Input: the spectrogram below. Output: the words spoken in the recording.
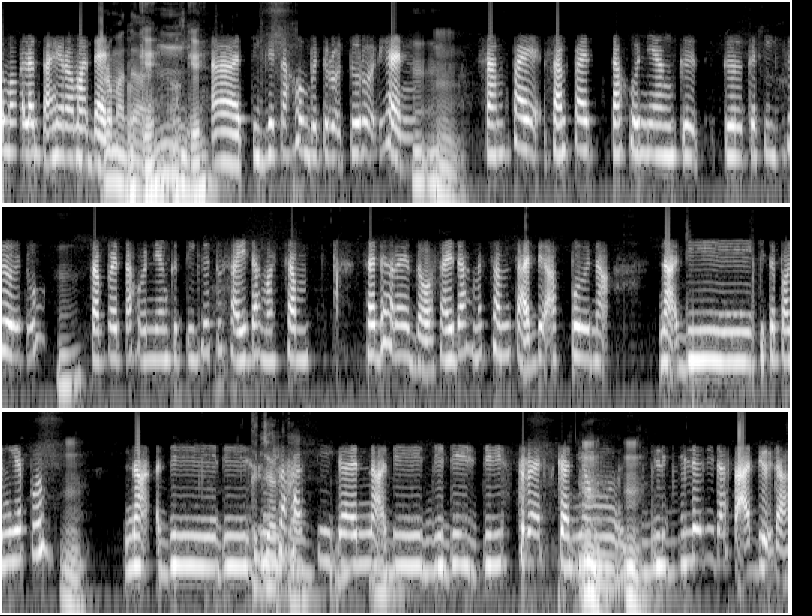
malam terakhir Ramadan. Ramadan. Okey, Hmm. okey. Uh, tiga tahun berturut-turut kan. Hmm. Hmm. Sampai sampai tahun yang ke, ke ketiga tu, Hmm. sampai tahun yang ketiga tu saya dah macam saya dah redha. Saya dah macam tak ada apa nak nak di kita panggil apa? Hmm. Nak di di susah Kejarkan. hati kan, nak di di di, di streskan yang Hmm, hmm. gila-gila ni dah tak ada dah.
